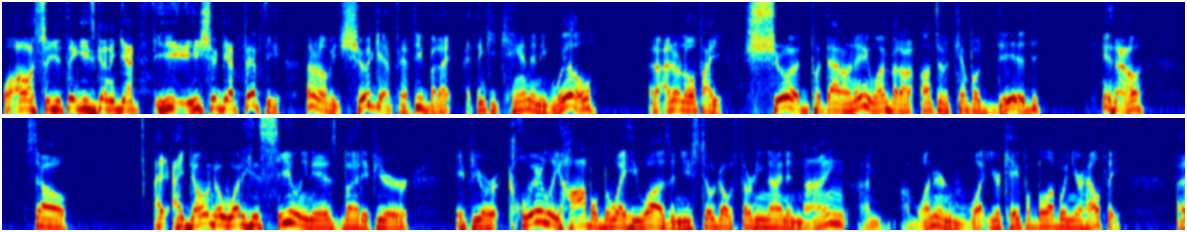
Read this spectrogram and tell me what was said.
Well, oh, so you think he's going to get? He, he should get fifty. I don't know if he should get fifty, but I, I think he can and he will. And I don't know if I should put that on anyone, but uh, Antetokounmpo did. You know, so I, I don't know what his ceiling is, but if you're if you're clearly hobbled the way he was and you still go 39 and 9, I'm I'm wondering what you're capable of when you're healthy. Uh,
